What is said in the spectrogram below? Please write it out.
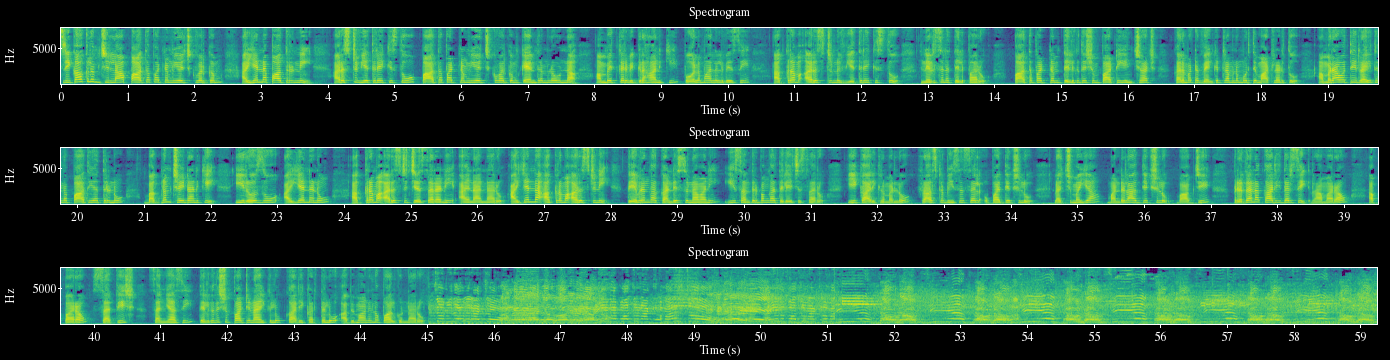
శ్రీకాకుళం జిల్లా పాతపట్నం నియోజకవర్గం అయ్యన్న పాత్రుడిని అరెస్టు వ్యతిరేకిస్తూ పాతపట్నం నియోజకవర్గం కేంద్రంలో ఉన్న అంబేద్కర్ విగ్రహానికి పూలమాలలు వేసి అక్రమ అరెస్టును వ్యతిరేకిస్తూ నిరసన తెలిపారు. పాతపట్నం తెలుగుదేశం పార్టీ ఇన్ఛార్జ్ కలమట వెంకటరమణమూర్తి మాట్లాడుతూ అమరావతి రైతుల పాదయాత్రను భగ్నం చేయడానికి ఈరోజు అయ్యన్నను అక్రమ అరెస్టు చేశారని ఆయన అన్నారు అయ్యన్న అక్రమ అరెస్టుని తీవ్రంగా ఖండిస్తున్నామని ఈ సందర్భంగా తెలియజేశారు ఈ కార్యక్రమంలో రాష్ట్ర బీసీసీఎల్ ఉపాధ్యక్షులు లక్ష్మయ్య మండల అధ్యక్షులు బాబ్జీ ప్రధాన కార్యదర్శి రామారావు అప్పారావు సతీష్ సన్యాసి తెలుగుదేశం పార్టీ నాయకులు కార్యకర్తలు అభిమానులు పాల్గొన్నారు రాజ్యం ఇదే విరాజ్యం అయ్యన్న పాత్రుని అక్రమ అరెస్టు అయ్యన్న పాత్రుని అక్రమ CM down down CM down down CM down down CM down down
